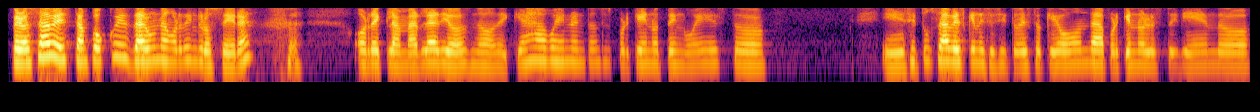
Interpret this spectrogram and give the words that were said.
Pero sabes, tampoco es dar una orden grosera o reclamarle a Dios, no, de que, ah, bueno, entonces, ¿por qué no tengo esto? Eh, si tú sabes que necesito esto, ¿qué onda? ¿Por qué no lo estoy viendo?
